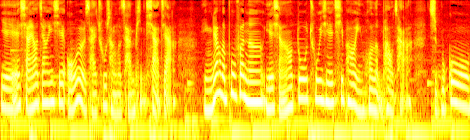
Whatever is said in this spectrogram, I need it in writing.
也想要将一些偶尔才出厂的产品下架。饮料的部分呢，也想要多出一些气泡饮或冷泡茶，只不过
